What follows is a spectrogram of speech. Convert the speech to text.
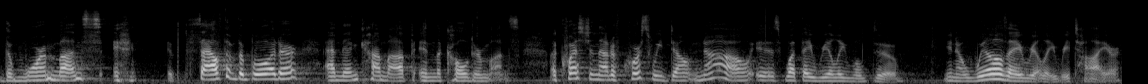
the warm months south of the border and then come up in the colder months. A question that, of course, we don't know is what they really will do. You know, will they really retire?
